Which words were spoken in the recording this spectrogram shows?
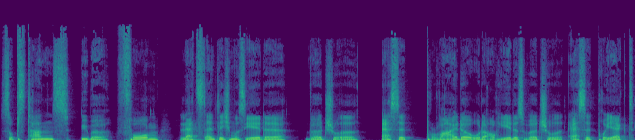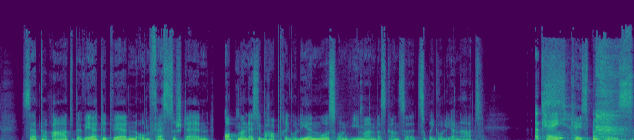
Substanz über Form. Letztendlich muss jede Virtual Asset Provider oder auch jedes Virtual Asset Projekt separat bewertet werden, um festzustellen, ob man es überhaupt regulieren muss und wie man das Ganze zu regulieren hat. Okay. Case by case.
